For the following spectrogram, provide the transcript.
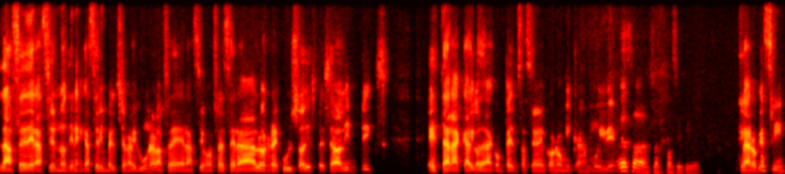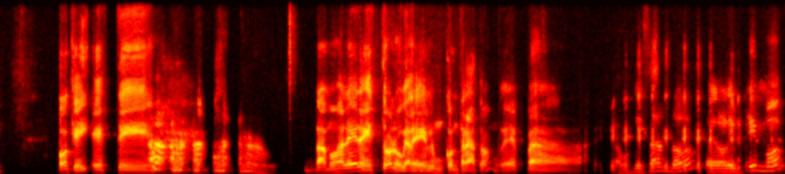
La federación no tiene que hacer inversión alguna. La federación ofrecerá los recursos y Special Olympics estará a cargo de la compensación económica. Muy bien. Eso, eso es positivo. Claro que sí. Ok, este. vamos a leer esto. Lo voy a leer, un contrato. Epa. Estamos guisando el olimpismo.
